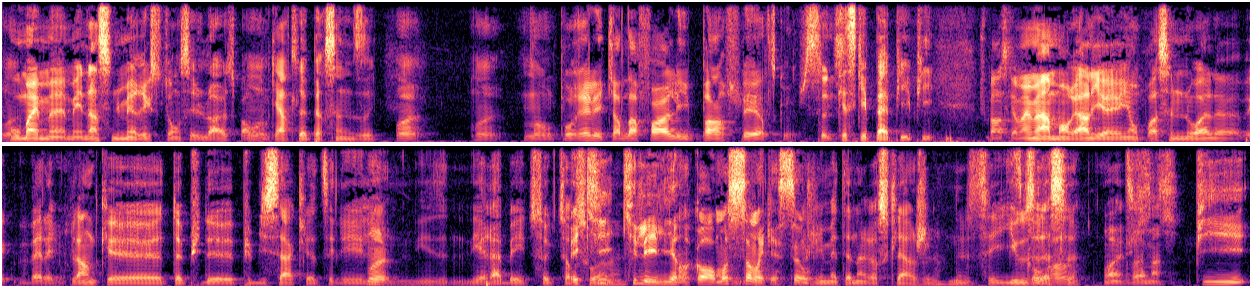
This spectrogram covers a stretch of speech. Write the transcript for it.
Ou même euh, maintenant, c'est numérique sur ton cellulaire, tu peux avoir une carte là, personnalisée. Ouais. Non, pour elle, les cartes d'affaires, les pamphlets, en tout cas. Tout c'est- ce qui est papier. Puis, je pense quand même à Montréal, ils, ils ont passé une loi là, avec Valérie Plante que tu plus de Publisac, là, tu sais, les, Ouais. les, les rabais, tout ça que tu Et reçois. qui, qui les lit encore? Moi, c'est ça ma question. Je les mettais dans le recyclage. C'est useless. là. Ouais, vraiment. Puis,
